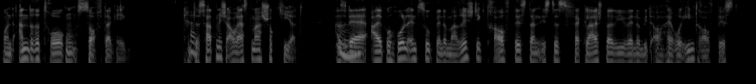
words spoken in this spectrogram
und andere Drogen soft dagegen. Krass. Und das hat mich auch erstmal schockiert. Also Mhm. der Alkoholentzug, wenn du mal richtig drauf bist, dann ist es vergleichbar wie wenn du mit auch Heroin drauf bist.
